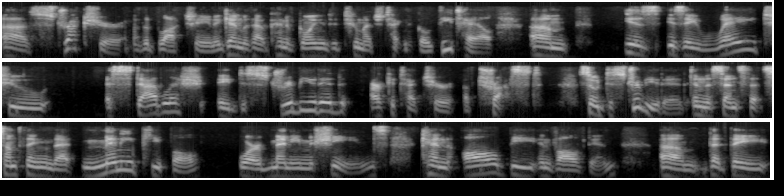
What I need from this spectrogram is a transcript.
uh, structure of the blockchain, again, without kind of going into too much technical detail, um, is is a way to establish a distributed architecture of trust. So distributed in the sense that something that many people or many machines can all be involved in, um, that they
